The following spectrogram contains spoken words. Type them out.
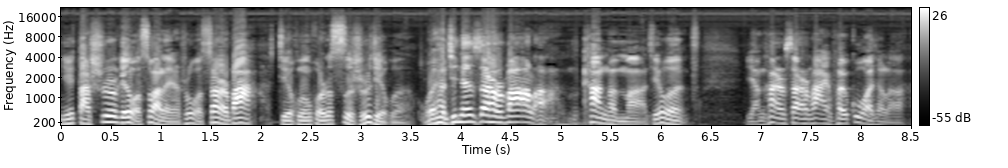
因为大师给我算了一下，说我三十八结婚或者四十结婚。我想今年三十八了，看看吧。结果眼看着三十八也快过去了，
